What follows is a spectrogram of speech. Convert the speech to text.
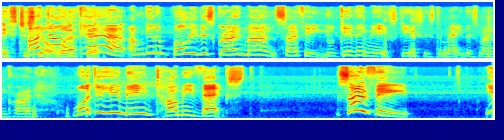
It's just I not don't worth care. it. I'm gonna bully this grown man, Sophie. You're giving me excuses to make this man cry. What do you mean, Tommy Vext? Sophie, you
